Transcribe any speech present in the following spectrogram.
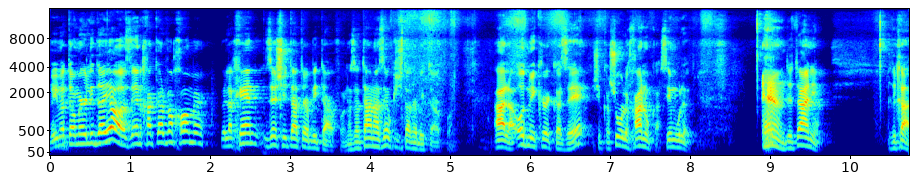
ואם אתה אומר לי דיו, אז אין לך קל וחומר. ולכן, זה שיטת רבי טרפון. אז הטענה הזה הוא כשיטת רבי טרפון. הלאה, עוד מקרה כזה, שקשור לחנוכה, שימו לב. דתניא. סליחה,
